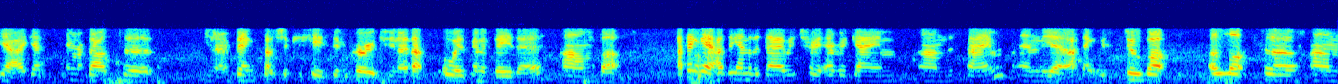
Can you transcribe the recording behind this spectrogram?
yeah, I guess in regards to you know being such a cohesive group, you know that's always going to be there. Um, but I think yeah, at the end of the day, we treat every game um, the same, and yeah, I think we've still got a lot to um,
